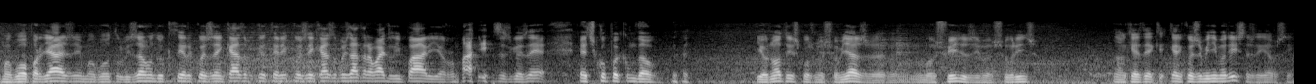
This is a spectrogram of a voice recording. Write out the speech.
uma boa aparelhagem, uma boa televisão, do que ter coisas em casa, porque ter coisas em casa depois dá trabalho de limpar e arrumar e essas coisas. É, é desculpa que me dão. Eu noto isso pelos meus familiares, eh, meus filhos e meus sobrinhos. Não querem, querem coisas minimalistas, digamos assim.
